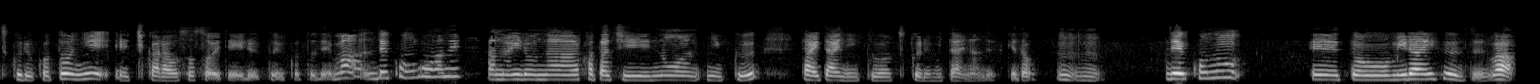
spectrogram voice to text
作ることに、力を注いでいるということで、まあ、で、今後はね、あの、いろんな形の肉、代替肉を作るみたいなんですけど、うんうん。で、この、えっ、ー、と、未来フーズは、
